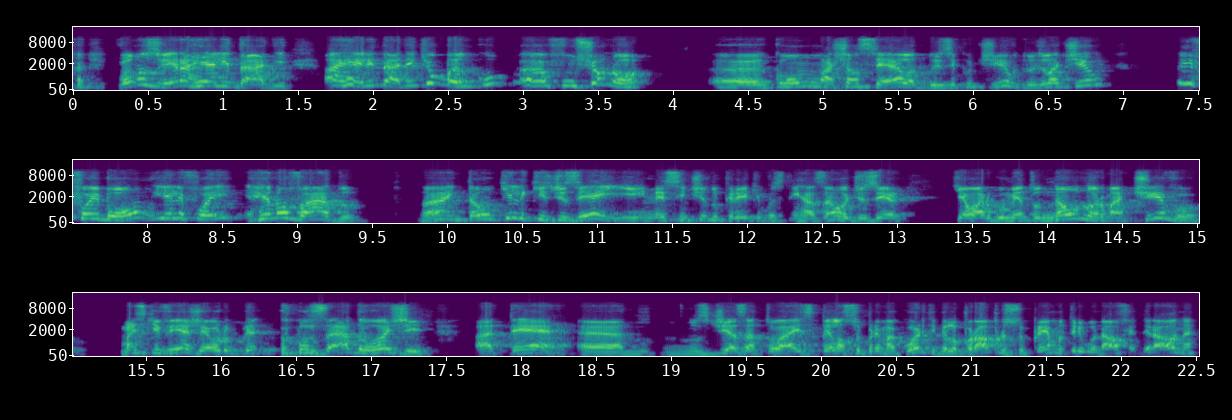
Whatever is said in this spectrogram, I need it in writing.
vamos ver a realidade. A realidade é que o banco uh, funcionou uh, com uma chancela do executivo, do legislativo, e foi bom, e ele foi renovado. Né? Então, o que ele quis dizer, e nesse sentido creio que você tem razão, ao dizer que é um argumento não normativo, mas que, veja, é usado hoje até uh, nos dias atuais pela Suprema Corte, pelo próprio Supremo Tribunal Federal, né?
